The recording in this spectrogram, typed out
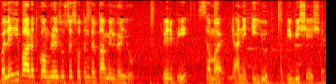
भले ही भारत को अंग्रेज़ों से स्वतंत्रता मिल गई हो, फिर भी समर यानी कि युद्ध, अभी भी शेष है।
